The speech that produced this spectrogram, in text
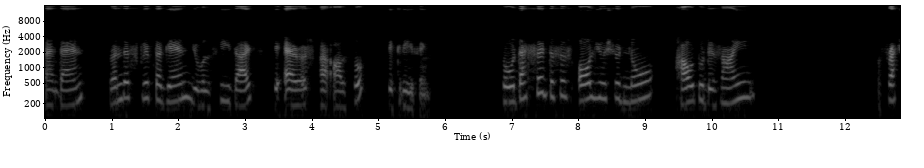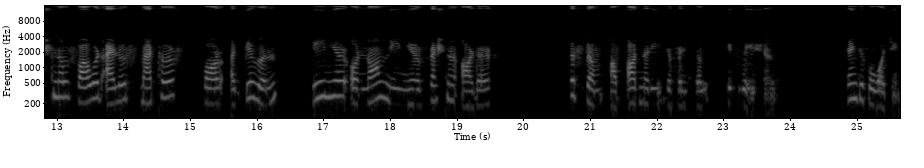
and then run the script again. You will see that the errors are also decreasing. So that's it. This is all you should know how to design a fractional forward Eulers method for a given linear or nonlinear fractional order system of ordinary differential equations. Thank you for watching.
